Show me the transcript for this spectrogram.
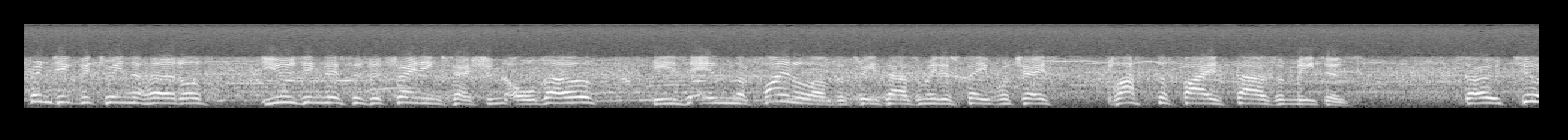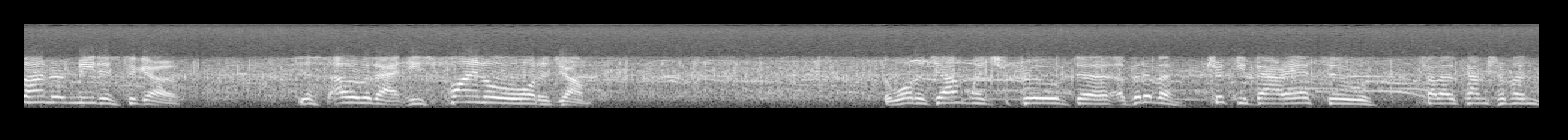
sprinting between the hurdles, using this as a training session, although He's in the final of the 3,000 meter steeplechase, plus the 5,000 meters. So 200 meters to go. Just over that, his final water jump. The water jump, which proved uh, a bit of a tricky barrier to fellow countryman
